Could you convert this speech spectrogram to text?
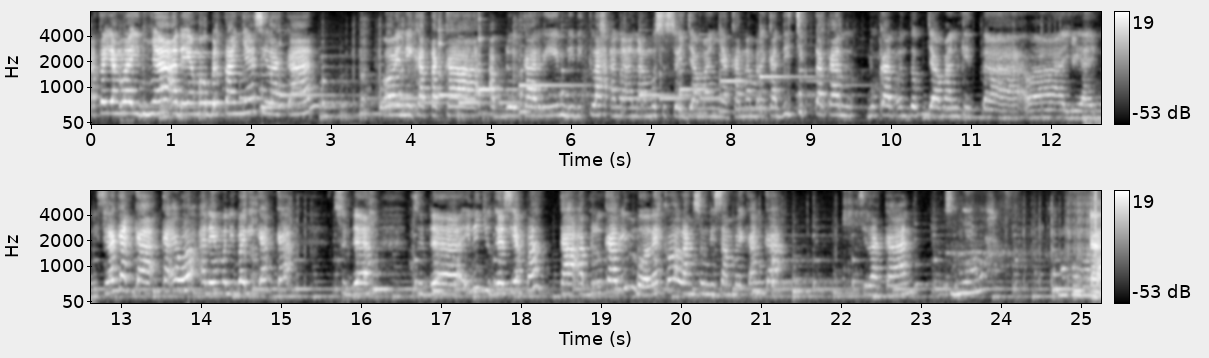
Atau yang lainnya ada yang mau bertanya? Silakan. Oh ini kata Kak Abdul Karim, didiklah anak-anakmu sesuai zamannya karena mereka diciptakan bukan untuk zaman kita. Wah iya ini silakan Kak Kak Ewo ada yang mau dibagikan Kak? Sudah sudah ini juga siapa? Kak Abdul Karim boleh kok langsung disampaikan Kak. Silakan. Ya.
